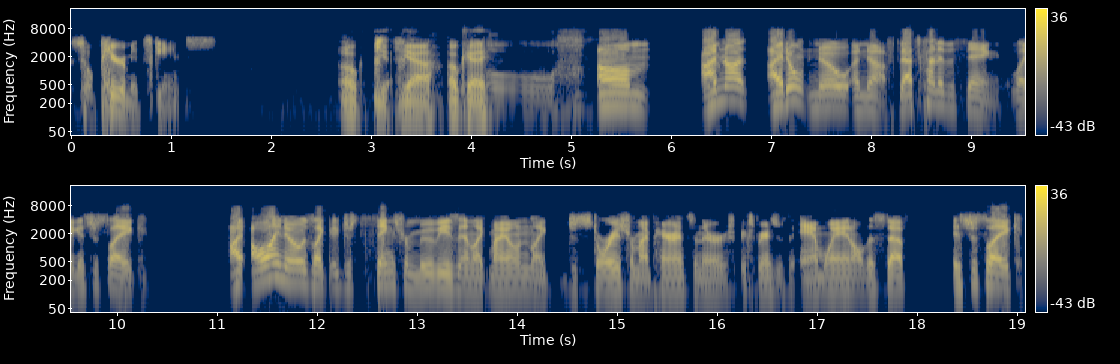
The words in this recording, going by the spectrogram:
so pyramid schemes. Oh yeah, yeah. Okay. Oh. Um, I'm not. I don't know enough. That's kind of the thing. Like, it's just like, I all I know is like just things from movies and like my own like just stories from my parents and their experiences with Amway and all this stuff. It's just like,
